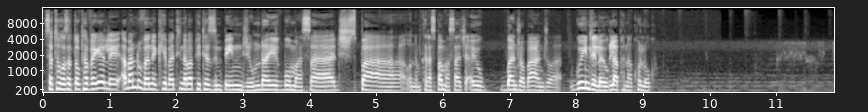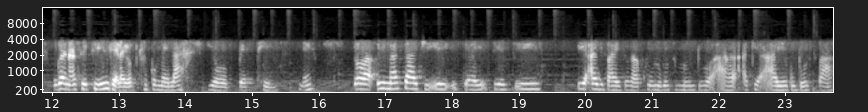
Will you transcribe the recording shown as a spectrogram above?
Siyathokoza dr. Vekele. Abantu vanekhe bathini bathina baphethe ezimpeni nje umuntu aye kubo-massage spa namkhana spa massage ayokubanjwa banjwa kuyindlela yokulapha nakho lokho kona sithi indlela yokuhlukumela your back pain ne? So i-massage i-advise kakhulu ukuthi umuntu akhe aye kubo-spa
